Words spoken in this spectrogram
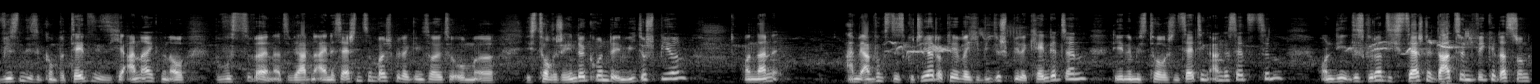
Wissen, diese Kompetenzen, die sich hier aneignen, auch bewusst zu werden. Also wir hatten eine Session zum Beispiel, da ging es heute um äh, historische Hintergründe in Videospielen. Und dann haben wir anfangs diskutiert, okay, welche Videospiele kennt ihr denn, die in einem historischen Setting angesetzt sind? Und die Diskussion hat sich sehr schnell dazu entwickelt, dass schon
